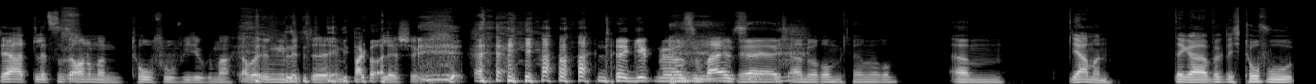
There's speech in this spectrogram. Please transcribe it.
der hat letztens auch nochmal ein Tofu-Video gemacht, aber irgendwie mit äh, im Backblech. irgendwie. ja, Mann, der gibt mir immer so Vibes. Ja, ja, ich ahne warum, ich ahne warum. Ähm, ja, Mann. Digga, wirklich Tofu,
